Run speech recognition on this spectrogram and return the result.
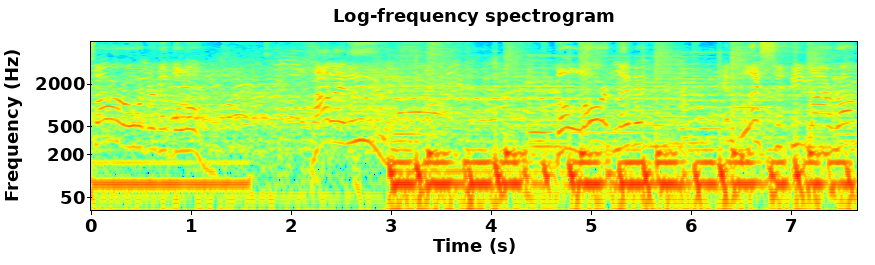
steps are ordered of the Lord. Hallelujah. The Lord liveth, and blessed be my rock,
